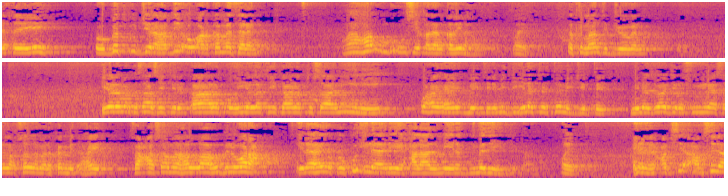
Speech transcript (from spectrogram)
dhexeeyey oo god ku jira haddii uu arko maalan waa hor unba uusii qadaanqadi lahaa. Ayb dadka maanta joogan. Iyada marka saasay tihi qaalat wahiya alatii kaanat tusaaniinii waxay ahayd bay tihi middii ila tartami jirtay min aswaaji rasuulillahi sal ly slamna ka mid ahayd facasamaha allaahu bilwarac ilaahay wuxuu ku ilaaliyey xalaal miiradnimadeedii cabsida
